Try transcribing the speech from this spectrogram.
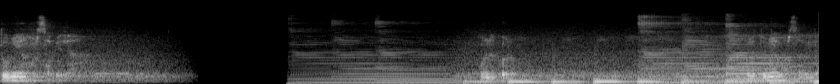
তুমি আমার সাবিলা। মনে করো। তুমি আমার সাবিলা।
